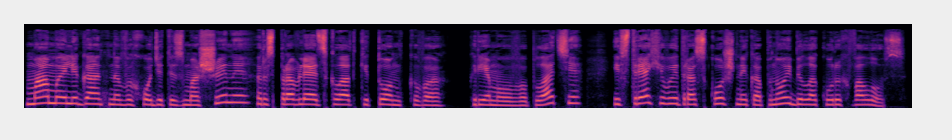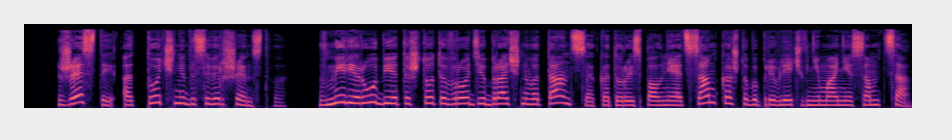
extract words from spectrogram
Мама элегантно выходит из машины, расправляет складки тонкого кремового платья и встряхивает роскошной копной белокурых волос. Жесты отточены до совершенства. В мире Руби это что-то вроде брачного танца, который исполняет самка, чтобы привлечь внимание самца.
